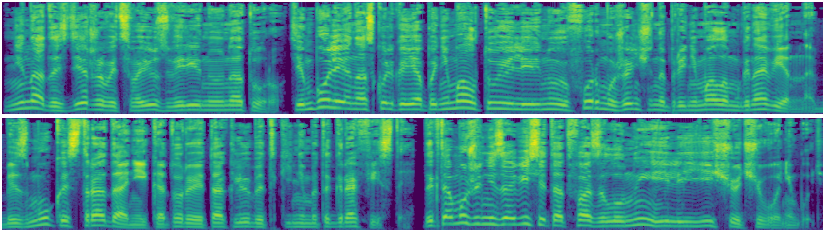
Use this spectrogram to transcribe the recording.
Не надо сдерживать свою звериную натуру. Тем более, насколько я понимал, ту или иную форму женщина принимала мгновенно, без мук и страданий, которые так любят кинематографисты. Да к тому же не зависит от фазы Луны или еще чего-нибудь.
